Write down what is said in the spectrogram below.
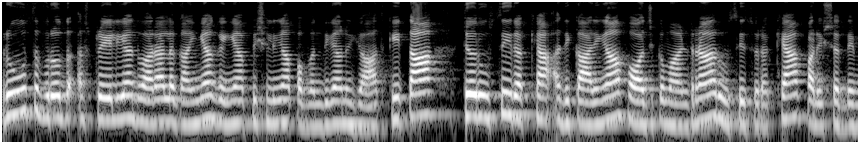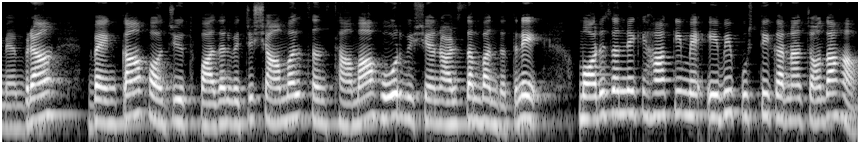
ਰੂਸ ਵਿਰੁੱਧ ਆਸਟ੍ਰੇਲੀਆ ਦੁਆਰਾ ਲਗਾਈਆਂ ਗਈਆਂ ਪਿਛਲੀਆਂ ਪਾਬੰਦੀਆਂ ਨੂੰ ਯਾਦ ਕੀਤਾ ਜੋ ਰੂਸੀ ਰੱਖਿਆ ਅਧਿਕਾਰੀਆਂ, ਫੌਜ ਕਮਾਂਡਰਾਂ, ਰੂਸੀ ਸੁਰੱਖਿਆ ਪਰਿਸ਼ਦ ਦੇ ਮੈਂਬਰਾਂ, ਬੈਂਕਾਂ, ਫੌਜੀ ਉਤਪਾਦਨ ਵਿੱਚ ਸ਼ਾਮਲ ਸੰਸਥਾਵਾਂ ਹੋਰ ਵਿਸ਼ਿਆਂ ਨਾਲ ਸੰਬੰਧਿਤ ਨੇ। ਮੌਰਿਸਨ ਨੇ ਕਿਹਾ ਕਿ ਮੈਂ ਇਹ ਵੀ ਪੁਸ਼ਟੀ ਕਰਨਾ ਚਾਹੁੰਦਾ ਹਾਂ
